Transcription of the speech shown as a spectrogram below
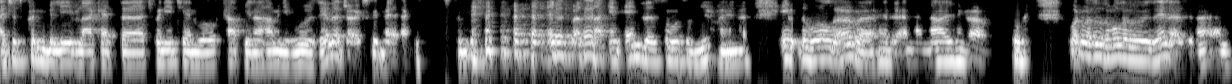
I, just couldn't believe like at the 2010 World Cup, you know, how many Vuvuzela jokes we made. it was like an endless source of humor, you know, the world over. And, and now you think, oh, what was all the Vuvuzelas? You know?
